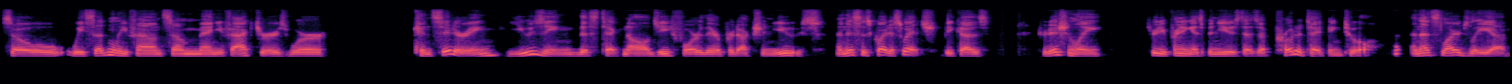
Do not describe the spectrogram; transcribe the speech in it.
So we suddenly found some manufacturers were considering using this technology for their production use. And this is quite a switch because traditionally 3D printing has been used as a prototyping tool. And that's largely a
